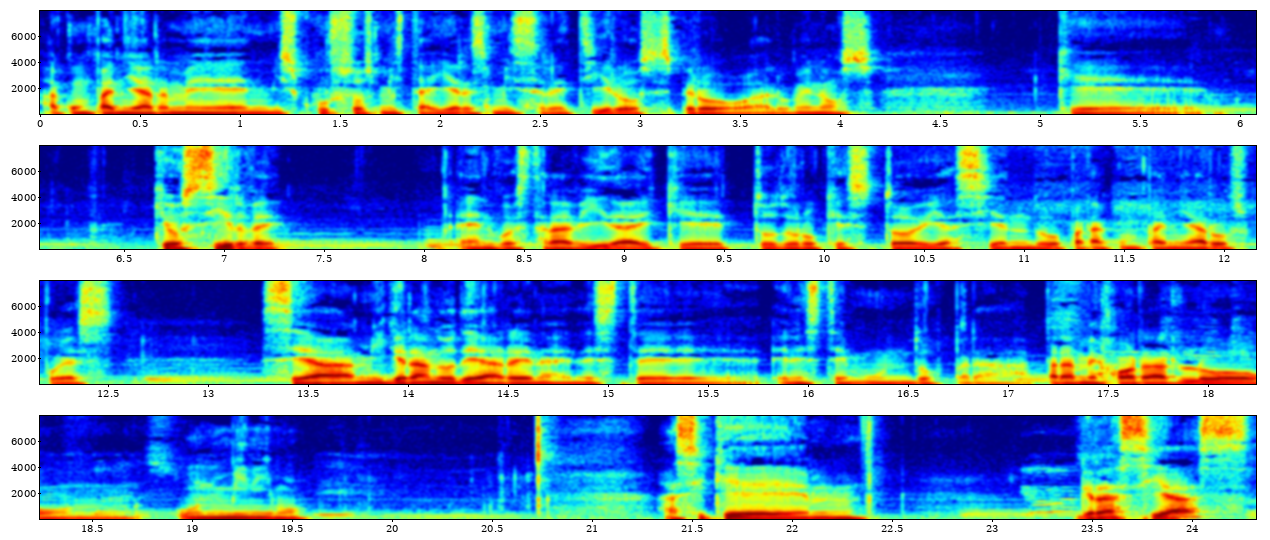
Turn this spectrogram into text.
acompañarme en mis cursos, mis talleres, mis retiros. Espero a lo menos que, que os sirve en vuestra vida y que todo lo que estoy haciendo para acompañaros pues sea mi grano de arena en este, en este mundo para, para mejorarlo un, mínimo. Así que mm, gracias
